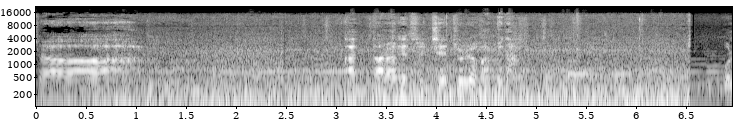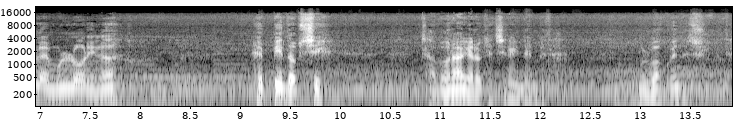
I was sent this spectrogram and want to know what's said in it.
자, 간단하게 설치해 주려고 합니다. 원래 물놀이는 햇빛 없이 차분하게 이렇게 진행됩니다. 물 받고 있는 중입니다.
